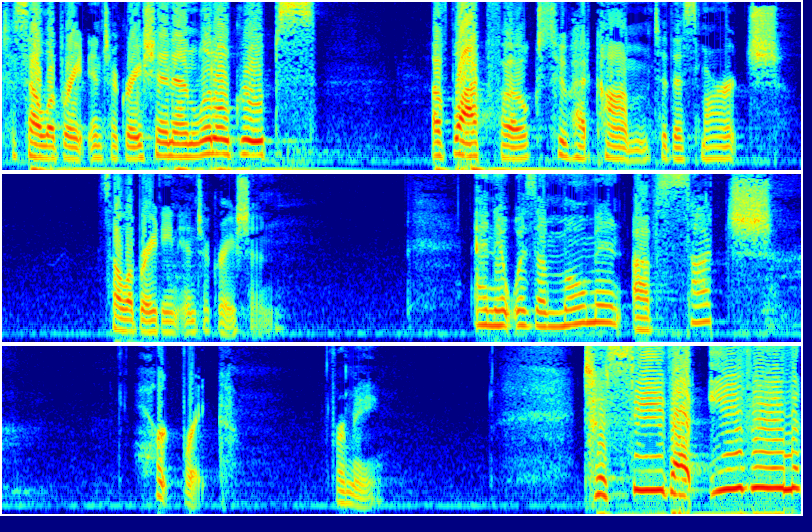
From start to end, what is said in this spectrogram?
to celebrate integration, and little groups of black folks who had come to this march celebrating integration. And it was a moment of such heartbreak for me to see that even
